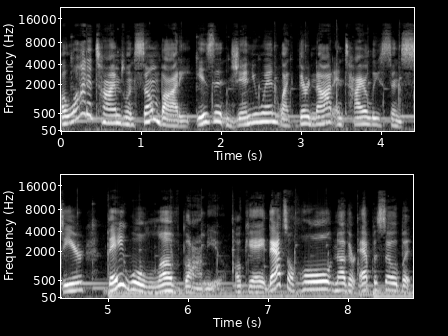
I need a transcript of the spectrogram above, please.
a lot of times when somebody isn't genuine, like they're not entirely sincere, they will love bomb you. Okay, that's a whole nother episode, but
